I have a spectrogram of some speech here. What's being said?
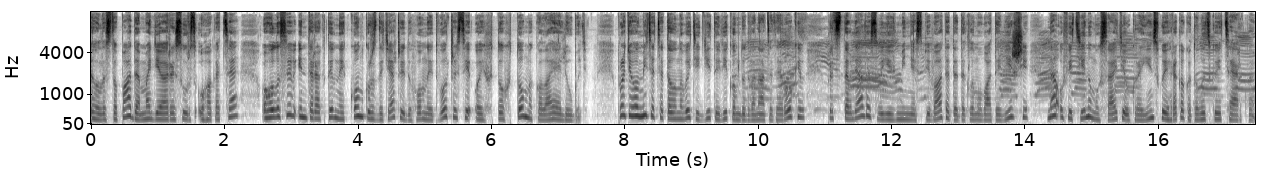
листопада медіаресурс УГКЦ оголосив інтерактивний конкурс дитячої духовної творчості Ой хто хто Миколая любить. Протягом місяця талановиті діти віком до 12 років представляли свої вміння співати та декламувати вірші на офіційному сайті Української греко-католицької церкви.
